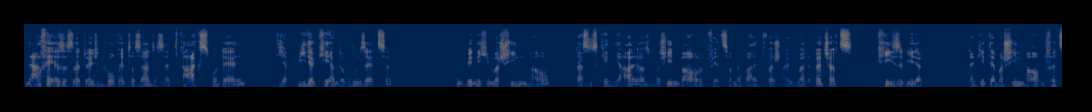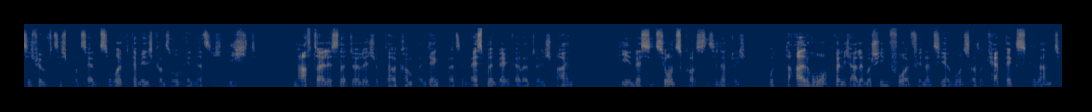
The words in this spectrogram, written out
Nachher ist es natürlich ein hochinteressantes Ertragsmodell. Ich habe wiederkehrende Umsätze und bin nicht im Maschinenbau. Das ist genial. Also Maschinenbau, jetzt haben wir bald wahrscheinlich mal eine Wirtschaftskrise wieder. Dann geht der Maschinenbau um 40, 50 Prozent zurück. Der Milchkonsum ändert sich nicht. Nachteil ist natürlich, und da kommt mein Denken als Investmentbanker natürlich rein, die Investitionskosten sind natürlich brutal hoch, wenn ich alle Maschinen vorfinanzieren muss, also CapEx genannt.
